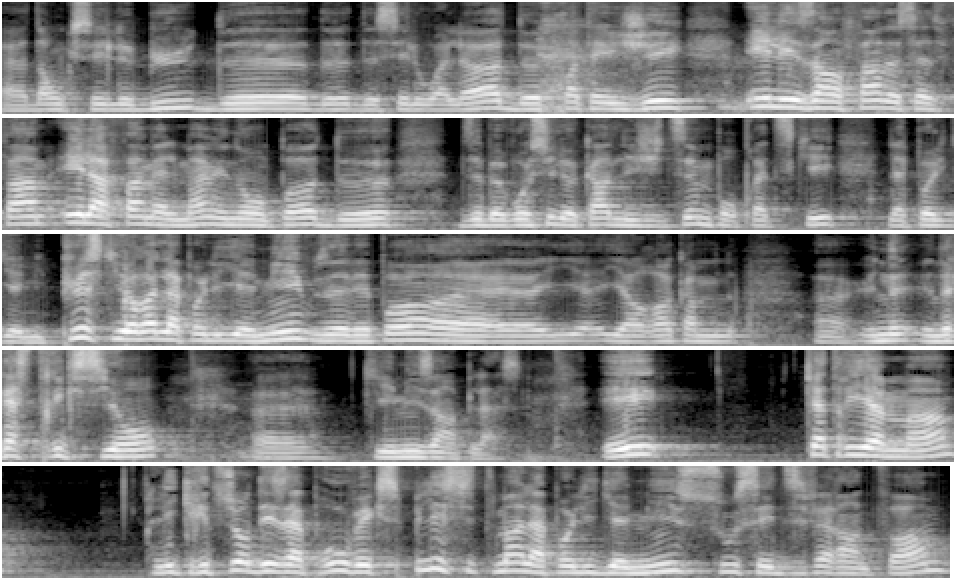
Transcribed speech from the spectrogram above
Euh, donc, c'est le but de, de, de ces lois-là, de protéger et les enfants de cette femme et la femme elle-même, et non pas de dire, ben, voici le cadre légitime pour pratiquer la polygamie. Puisqu'il y aura de la polygamie, vous n'avez pas, euh, il y aura comme euh, une, une restriction qui est mise en place. Et quatrièmement, l'Écriture désapprouve explicitement la polygamie sous ses différentes formes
